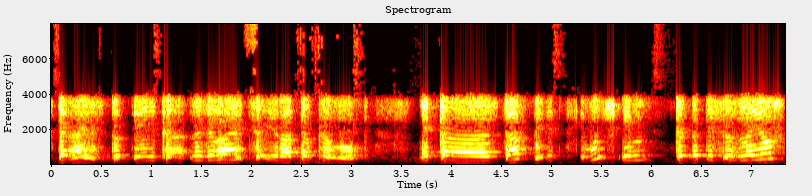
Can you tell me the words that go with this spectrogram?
Вторая ступенька называется иратаковод. Это страх перед Всевышним, когда ты сознаешь,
